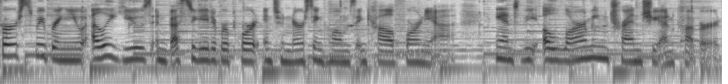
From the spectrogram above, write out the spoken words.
First, we bring you Ellie Yu's investigative report into nursing homes in California and the alarming trend she uncovered.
